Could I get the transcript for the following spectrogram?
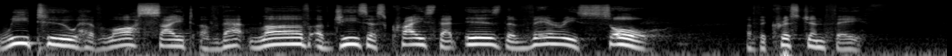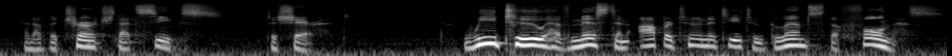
We too have lost sight of that love of Jesus Christ that is the very soul of the Christian faith and of the church that seeks to share it. We too have missed an opportunity to glimpse the fullness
